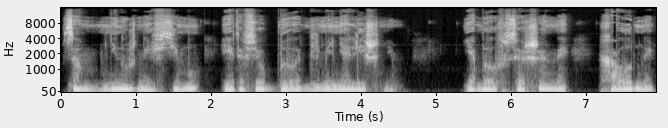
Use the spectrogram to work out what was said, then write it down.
сам ненужный всему, и это все было для меня лишним. Я был в совершенной холодной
